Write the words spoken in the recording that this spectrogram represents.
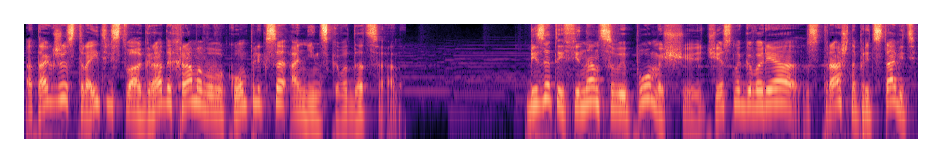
а также строительство ограды храмового комплекса Анинского Дацана. Без этой финансовой помощи, честно говоря, страшно представить,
